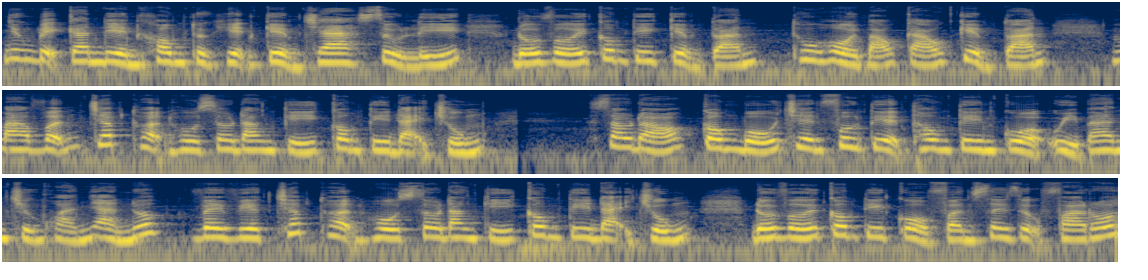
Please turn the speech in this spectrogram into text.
Nhưng bị can Điền không thực hiện kiểm tra, xử lý đối với công ty kiểm toán, thu hồi báo cáo kiểm toán mà vẫn chấp thuận hồ sơ đăng ký công ty đại chúng, sau đó công bố trên phương tiện thông tin của Ủy ban Chứng khoán Nhà nước về việc chấp thuận hồ sơ đăng ký công ty đại chúng đối với công ty cổ phần xây dựng Faros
